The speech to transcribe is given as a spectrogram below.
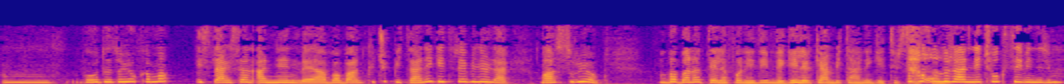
Hmm, bu odada yok ama istersen annen veya baban küçük bir tane getirebilirler. Mahsuru yok. Babana telefon edeyim de gelirken bir tane getirsin sana. Olur anne çok sevinirim.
